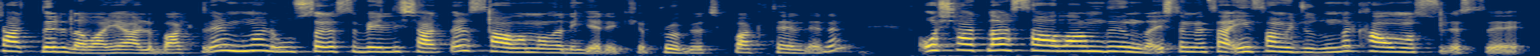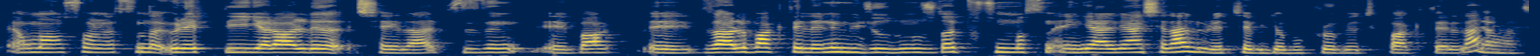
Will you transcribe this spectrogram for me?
şartları da var yararlı bakterilerin. Bunlar da uluslararası belli şartları sağlamaları gerekiyor probiyotik bakterilerin. O şartlar sağlandığında işte mesela insan vücudunda kalma süresi, ondan sonrasında ürettiği yararlı şeyler, sizin e, bak, e, zararlı bakterilerin vücudunuzda tutunmasını engelleyen şeyler de üretebiliyor bu probiyotik bakteriler. Evet.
